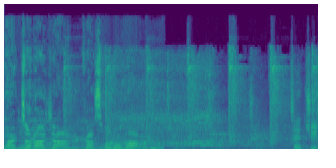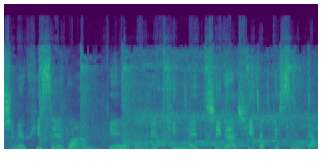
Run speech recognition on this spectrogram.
발전하지 않을까 서로가. 자, 주심의 휘슬과 함께 오늘의 빅매치가 시작됐습니다.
